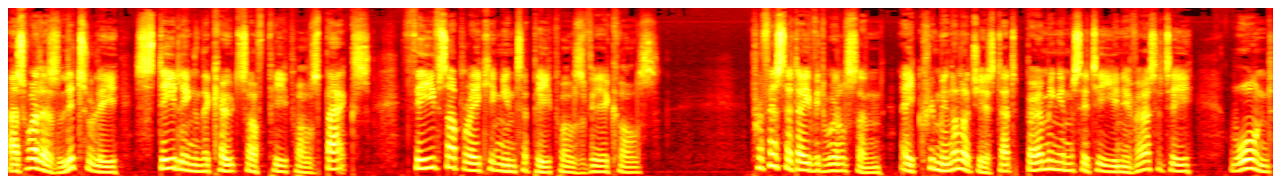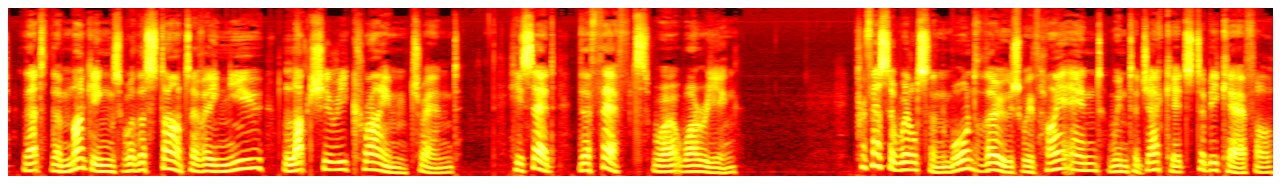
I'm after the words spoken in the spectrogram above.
As well as literally stealing the coats off people's backs, thieves are breaking into people's vehicles. Professor David Wilson, a criminologist at Birmingham City University, warned that the muggings were the start of a new luxury crime trend. He said the thefts were worrying. Professor Wilson warned those with high end winter jackets to be careful.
